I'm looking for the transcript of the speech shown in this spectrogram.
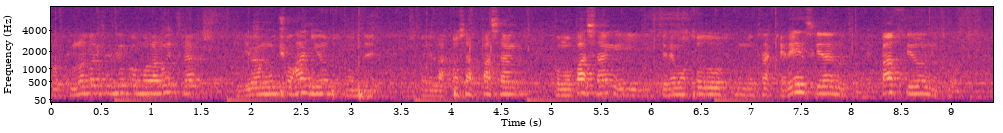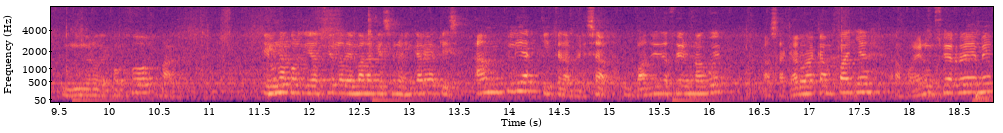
porque una organización como la nuestra, que lleva muchos años, donde eh, las cosas pasan como pasan y tenemos todas nuestras querencias, nuestros espacios, nuestro número de confort, Es una coordinación además la que se nos encarga que es amplia y transversal. Va desde hacer una web, a sacar una campaña, a poner un CRM,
